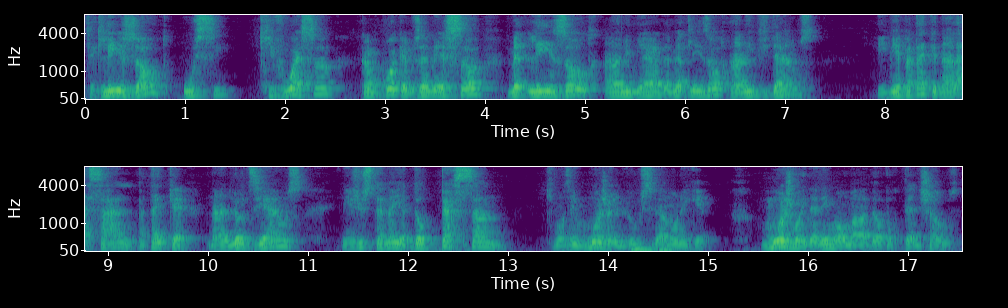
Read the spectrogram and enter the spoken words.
c'est que les autres aussi, qui voient ça, comme quoi que vous aimez ça, mettre les autres en lumière, de mettre les autres en évidence, eh bien, peut-être que dans la salle, peut-être que dans l'audience, mais justement, il y a d'autres personnes qui vont dire, moi, je le veux aussi dans mon équipe. Moi, je vais donner mon mandat pour telle chose.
